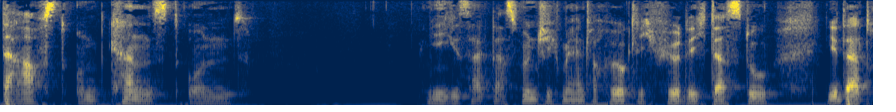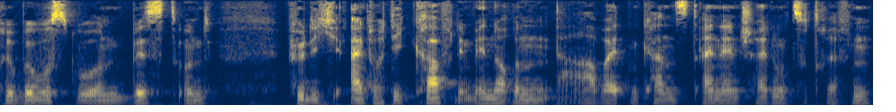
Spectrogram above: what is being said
darfst und kannst. Und wie gesagt, das wünsche ich mir einfach wirklich für dich, dass du dir darüber bewusst geworden bist und für dich einfach die Kraft im Inneren erarbeiten kannst, eine Entscheidung zu treffen,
